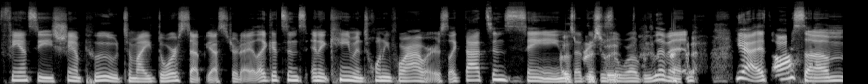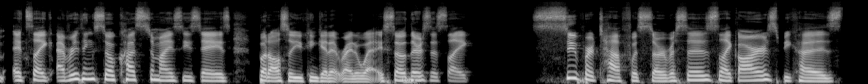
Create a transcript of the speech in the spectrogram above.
fancy shampoo to my doorstep yesterday. Like it's in, and it came in 24 hours. Like that's insane that's that this sweet. is the world we live in. Yeah it's awesome. It's like everything's so customized these days but also you can get it right away. So mm. there's this like super tough with services like ours because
